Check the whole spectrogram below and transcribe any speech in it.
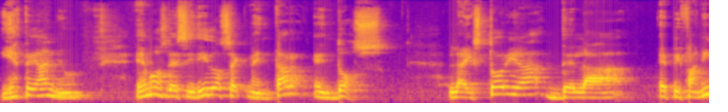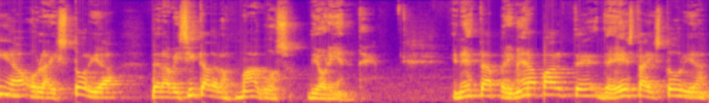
Y este año hemos decidido segmentar en dos la historia de la Epifanía o la historia de la visita de los magos de Oriente. En esta primera parte de esta historia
